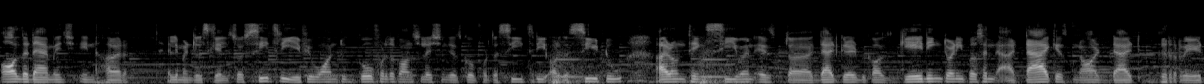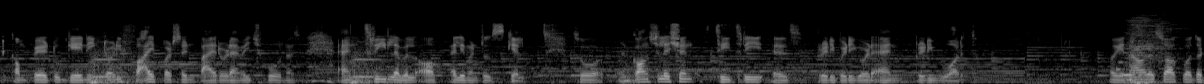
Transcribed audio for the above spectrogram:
all the damage in her elemental skill so c3 if you want to go for the constellation just go for the c3 or the c2 i don't think c1 is uh, that great because gaining 20% attack is not that great compared to gaining 25% pyro damage bonus and 3 level of elemental skill. So constellation c3 is pretty pretty good and pretty worth Okay, now let's talk about the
